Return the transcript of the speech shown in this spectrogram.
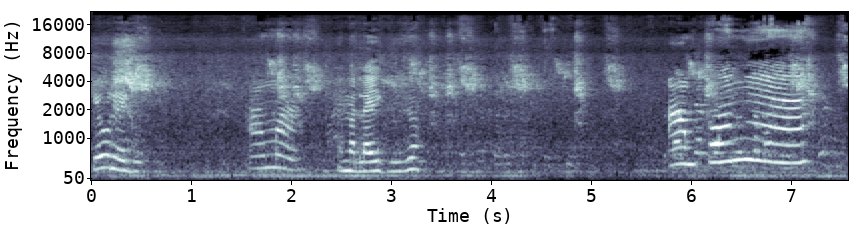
કેવું લાગ્યું? આમાં. એમાં લાગ્યું જો. આમ પણ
